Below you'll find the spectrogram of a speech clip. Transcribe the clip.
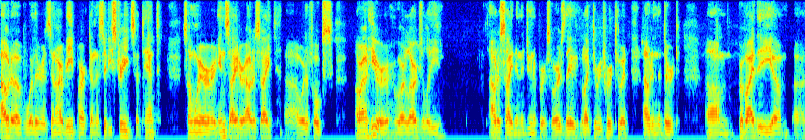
out of whether it's an RV parked on the city streets, a tent somewhere inside or out of sight, uh, or the folks around here who are largely out of sight in the junipers, or as they like to refer to it, out in the dirt. Um, provide the um, uh,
